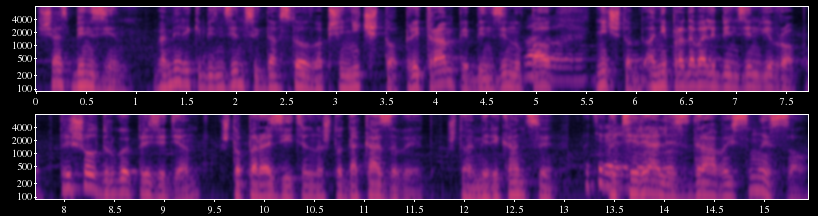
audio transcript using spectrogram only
Сейчас бензин – в Америке бензин всегда стоил вообще ничто. При Трампе бензин упал ничто. Они продавали бензин в Европу. Пришел другой президент, что поразительно, что доказывает, что американцы потеряли, потеряли здравый смысл.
